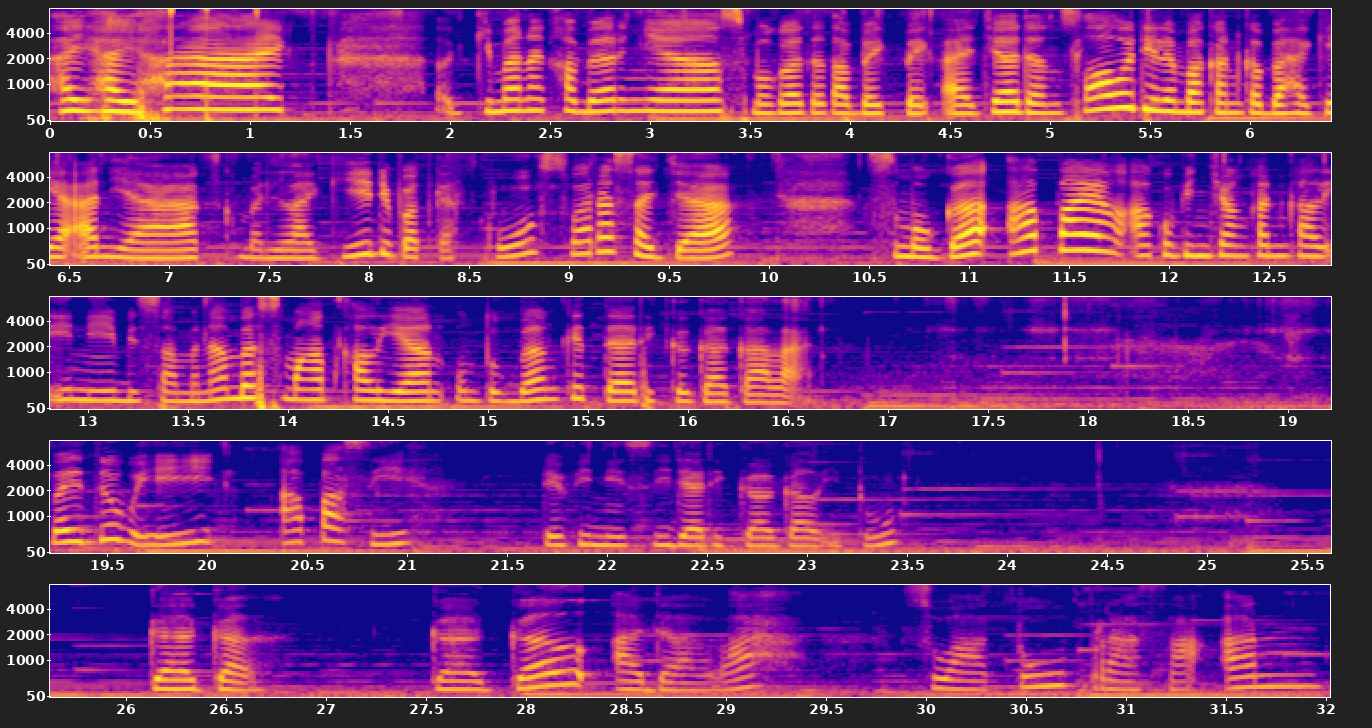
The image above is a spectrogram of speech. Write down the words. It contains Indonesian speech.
Hai hai hai. Gimana kabarnya? Semoga tetap baik-baik aja dan selalu dilimpahkan kebahagiaan ya. Kembali lagi di podcastku Suara Saja. Semoga apa yang aku bincangkan kali ini bisa menambah semangat kalian untuk bangkit dari kegagalan. By the way, apa sih definisi dari gagal itu? Gagal. Gagal adalah suatu perasaan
